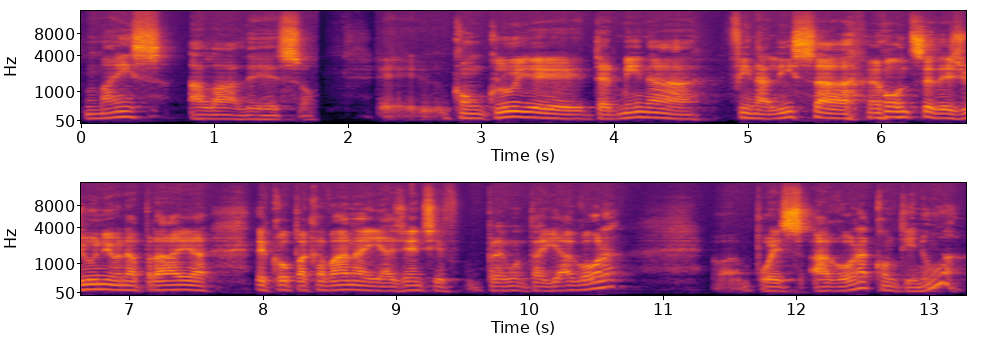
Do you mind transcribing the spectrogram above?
mais além disso. Eh, conclui, termina finaliza 11 de junho na praia de Copacabana e a gente pergunta, e agora? Pois agora continua,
